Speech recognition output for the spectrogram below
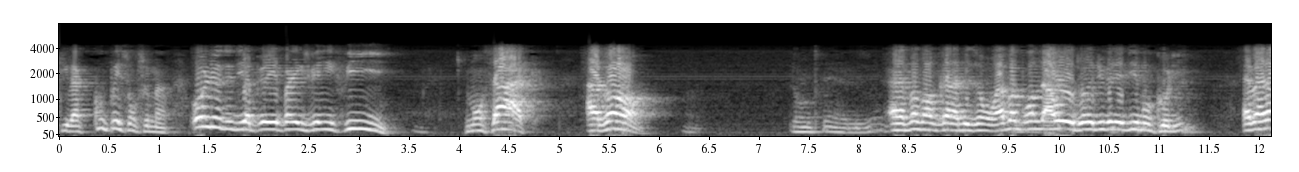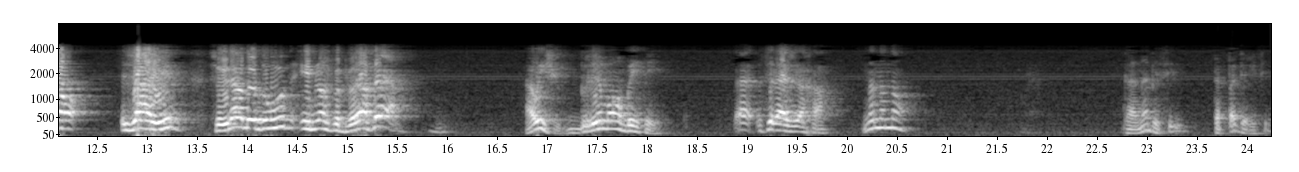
qui va couper son chemin. Au lieu de dire, purée, il fallait que je vérifie mon sac avant, D'entrer à la maison. avant d'entrer à la maison, avant de prendre la route, j'aurais dû vérifier mon colis. Eh ben non, j'arrive sur une heure d'autoroute et maintenant je peux plus rien faire. Ah oui, je suis vraiment embêté. Euh, C'est la Hashgacha. Non, non, non. T'es un imbécile, t'as pas vérifié.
